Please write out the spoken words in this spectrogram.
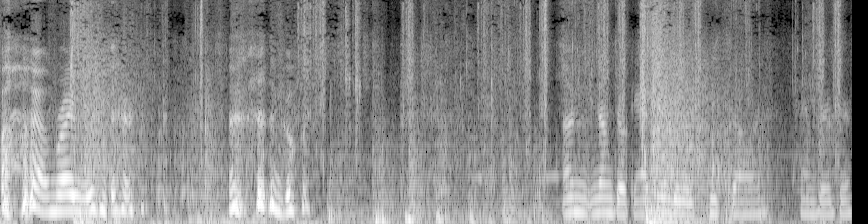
I'm right with her. Go. I'm, I'm joking. I didn't get her pizza or hamburger.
